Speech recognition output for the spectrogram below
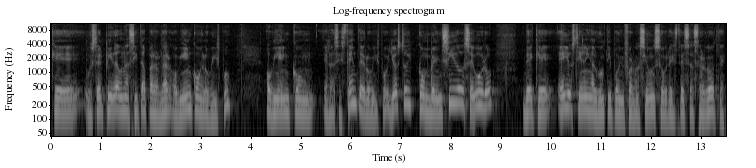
que usted pida una cita para hablar o bien con el obispo o bien con el asistente del obispo. Yo estoy convencido, seguro, de que ellos tienen algún tipo de información sobre este sacerdote.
